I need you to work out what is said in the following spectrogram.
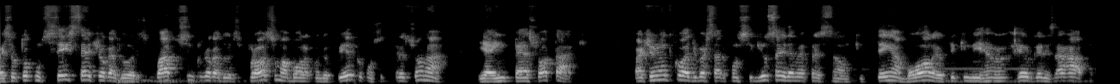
Mas se eu estou com seis, sete jogadores, quatro, cinco jogadores próximo à bola quando eu perco, eu consigo pressionar, e aí impeço o ataque. A partir do momento que o adversário conseguiu sair da minha pressão, que tem a bola, eu tenho que me reorganizar rápido.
